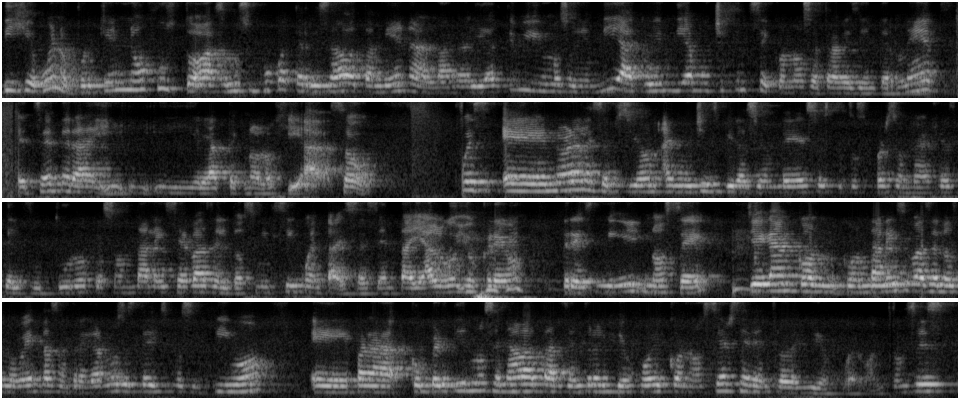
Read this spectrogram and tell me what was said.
dije, bueno, ¿por qué no justo hacemos un poco aterrizado también a la realidad que vivimos hoy en día? Que hoy en día mucha gente se conoce a través de internet, etcétera, y, y- y la tecnología. So, Pues eh, no era la excepción, hay mucha inspiración de eso, estos dos personajes del futuro que son Dana y Sebas del 2050, 60 y algo, yo creo, 3000, no sé, llegan con, con Dana y Sebas de los 90 a entregarnos este dispositivo eh, para convertirnos en avatars dentro del videojuego y conocerse dentro del videojuego. Entonces,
